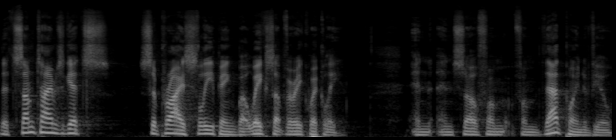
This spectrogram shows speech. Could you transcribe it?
that sometimes gets surprised sleeping but wakes up very quickly and and so from from that point of view,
